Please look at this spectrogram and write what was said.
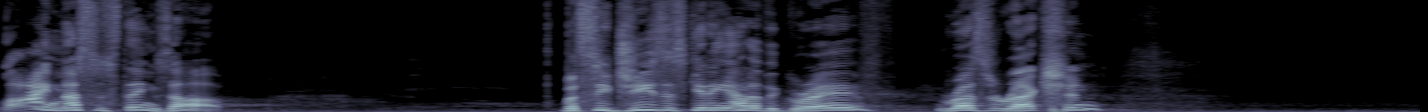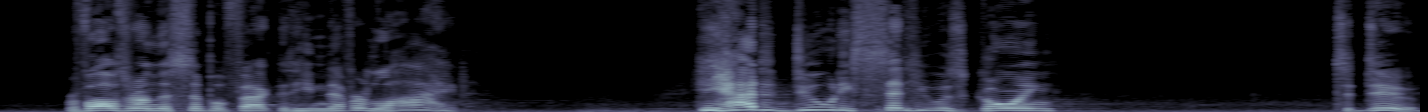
lying messes things up. But see, Jesus getting out of the grave, resurrection, revolves around the simple fact that he never lied. He had to do what he said he was going to do.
